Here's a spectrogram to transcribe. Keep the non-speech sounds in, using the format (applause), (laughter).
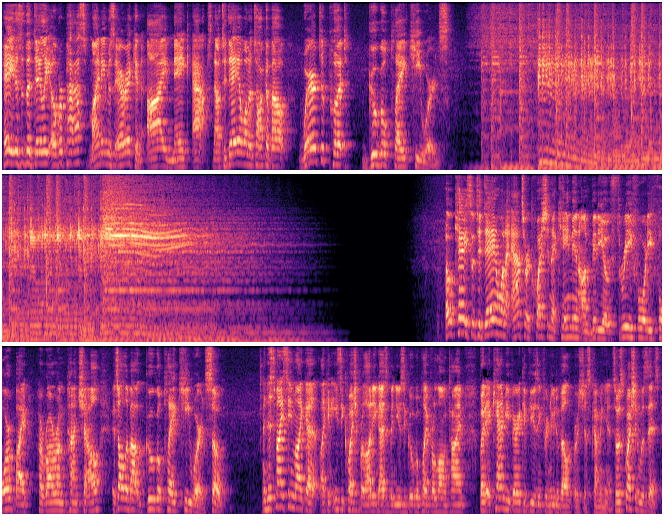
Hey, this is the Daily Overpass. My name is Eric and I make apps. Now today I want to talk about where to put Google Play keywords. Okay, so today I want to answer a question that came in on video 344 by Hararam Panchal. It's all about Google Play keywords. So, and this might seem like a like an easy question for a lot of you guys who have been using Google Play for a long time, but it can be very confusing for new developers just coming in. So his question was this.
